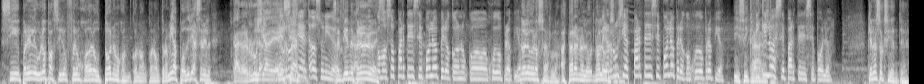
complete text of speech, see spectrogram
Si él Europa si fuera un jugador autónomo con, con- con autonomía, podría ser el. Claro, el Rusia La- de. El Rusia sí. de Estados Unidos. ¿Se entiende? Claro. Pero no lo es. Como sos parte de ese polo, pero con, con juego propio. No logró serlo. Hasta ahora no, lo, no logró pero serlo. Rusia es parte de ese polo, pero con juego propio. Y sí, claro. ¿Y qué lo hace parte de ese polo? Que no es Occidente.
